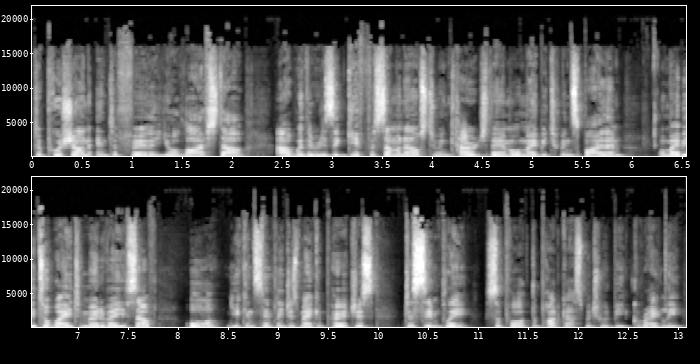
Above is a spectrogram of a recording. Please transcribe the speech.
to push on, and to further your lifestyle. Uh, whether it is a gift for someone else to encourage them or maybe to inspire them, or maybe it's a way to motivate yourself, or you can simply just make a purchase to simply support the podcast, which would be greatly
